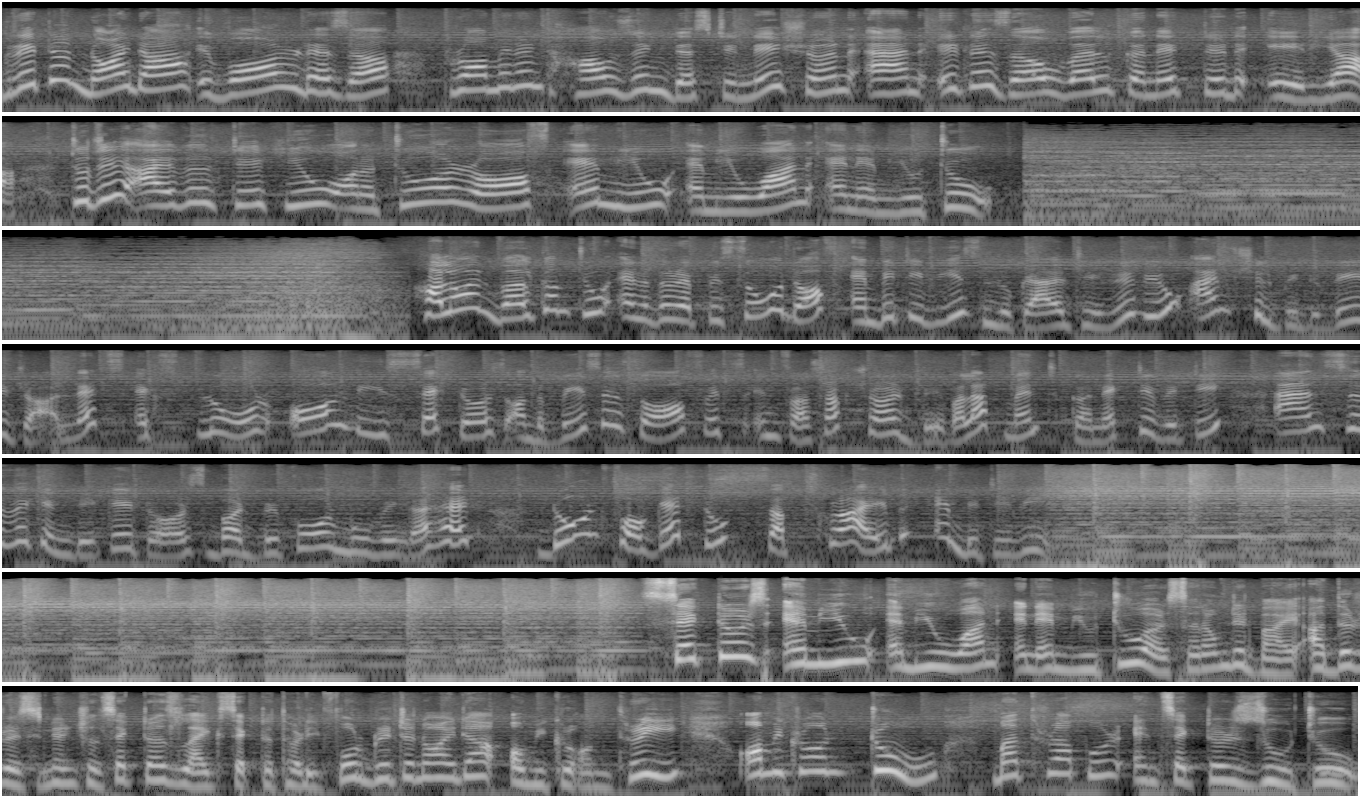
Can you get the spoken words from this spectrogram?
Greater Noida evolved as a prominent housing destination and it is a well-connected area. Today I will take you on a tour of MU, MU1 and MU2. Hello and welcome to another episode of MBTV's Locality Review. I'm Shilpi Dudeja. Let's explore all these sectors on the basis of its infrastructure, development, connectivity and civic indicators. But before moving ahead, don't forget to subscribe MBTV. Sectors MU, MU1 and MU2 are surrounded by other residential sectors like Sector 34 Greater Noida, Omicron 3, Omicron 2, Mathurapur and Sector XU 2.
